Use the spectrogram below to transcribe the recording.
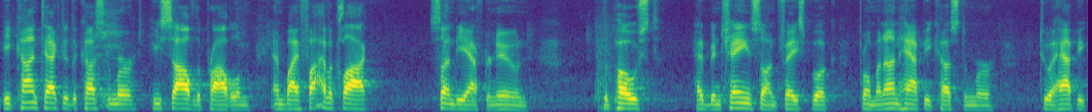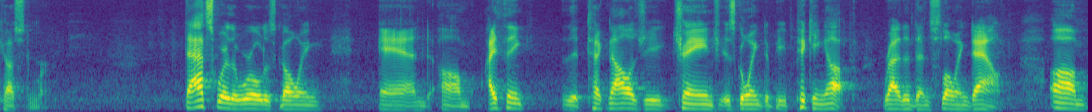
He contacted the customer, he solved the problem, and by 5 o'clock Sunday afternoon, the post had been changed on Facebook from an unhappy customer to a happy customer. That's where the world is going, and um, I think the technology change is going to be picking up rather than slowing down. Um,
